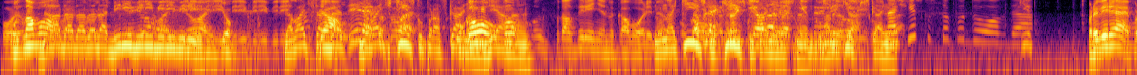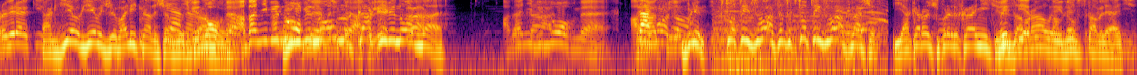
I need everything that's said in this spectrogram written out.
Узнавал. Да, да, да, да, да, бери, бери, бери, бери. Давай, Бери, ёп. бери, бери, бери. Давайте тогда, давайте киску просканим. кого, Где она? подозрение на кого, ребят? Ну на киску, киску, конечно. Надо на киску киску. На сканить. киску сто пудов, да. Кис- Проверяй, проверяю киску. А где вы, где вы же валить надо сейчас будет она? Невиновная. Невиновна, друзья. как Блядь, невиновна? Она Да невиновная. Так, Она клянусь, Блин, кто-то из вас, это кто-то из вас, значит. Я, короче, предохранитель смысле, я забрал и иду вставлять.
